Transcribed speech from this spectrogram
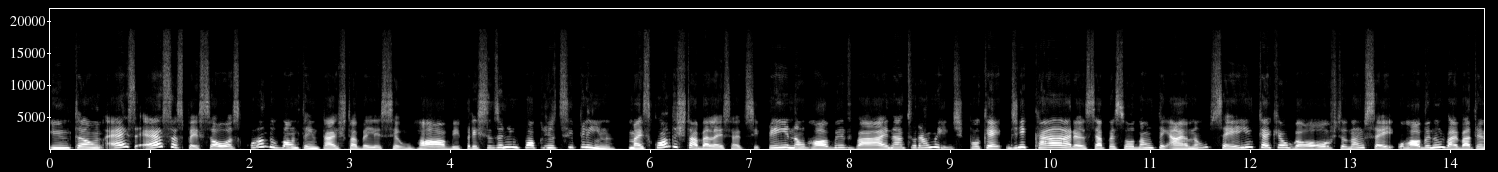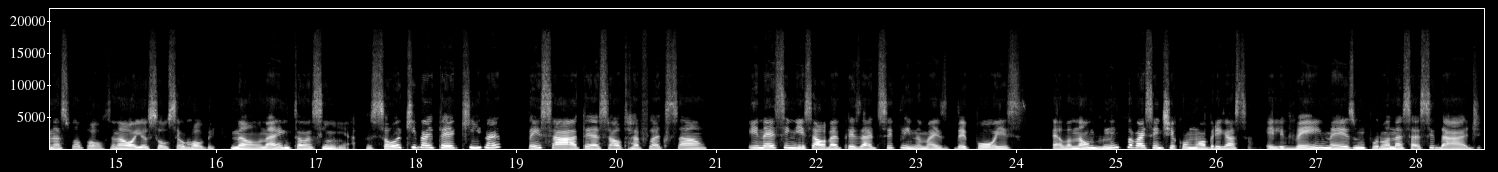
Então, essas pessoas, quando vão tentar estabelecer um hobby, precisam de um pouco de disciplina. Mas quando estabelece a disciplina, o hobby vai naturalmente. Porque, de cara, se a pessoa não tem, ah, eu não sei o que é que eu gosto, eu não sei, o hobby não vai bater na sua porta. Não, olha, eu sou o seu hobby. Não, né? Então, assim, a pessoa que vai ter que, né, pensar, ter essa autorreflexão. E nesse início ela vai precisar de disciplina, mas depois ela não nunca vai sentir como uma obrigação. Ele vem mesmo por uma necessidade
